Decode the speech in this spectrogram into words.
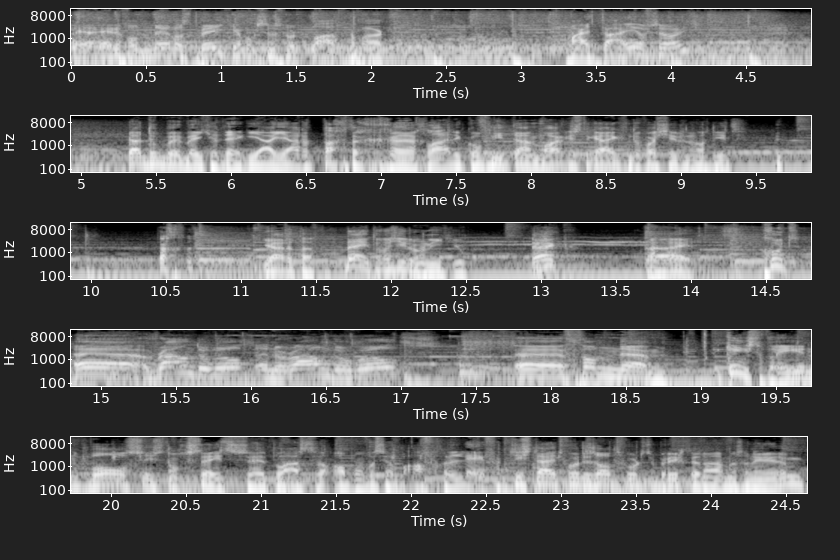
Ah ja, een van Nederlands beentje heb ook zo'n soort plaat gemaakt. Mai Tai of zoiets? Ja, doet me een beetje denken. Ja, jaren 80 uh, geluid. Ik hoef niet naar Marcus te kijken, want toen was je er nog niet. 80? Jaren 80. Nee, toen was je er nog niet, joh. Kijk. Nee. Goed, eh Round the World and Around the World. eh, van ehm Kings of Leon. Walls is nog steeds het laatste album dat ze hebben afgeleverd. Het is tijd voor de Zandvoortse berichten, dames en heren.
